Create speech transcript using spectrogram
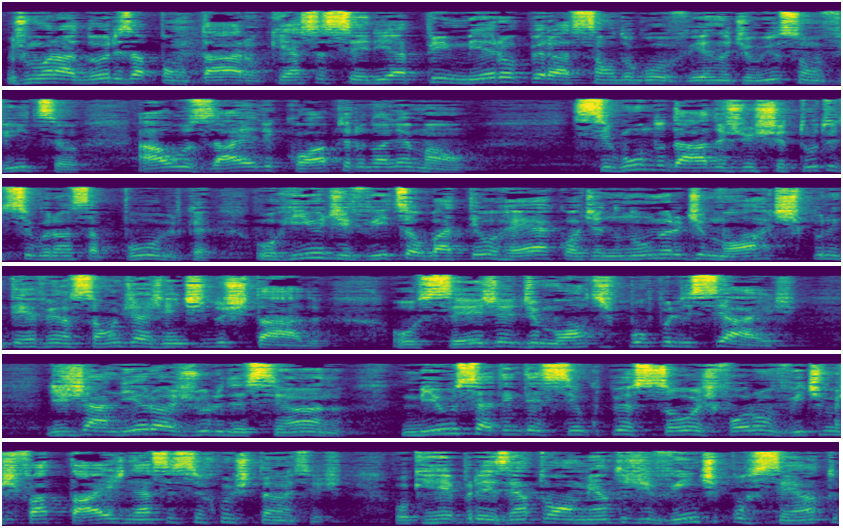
Os moradores apontaram que essa seria a primeira operação do governo de Wilson Witzel a usar helicóptero no alemão. Segundo dados do Instituto de Segurança Pública, o Rio de Witzel bateu recorde no número de mortes por intervenção de agentes do Estado, ou seja, de mortes por policiais. De janeiro a julho desse ano, 1.075 pessoas foram vítimas fatais nessas circunstâncias, o que representa um aumento de 20%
